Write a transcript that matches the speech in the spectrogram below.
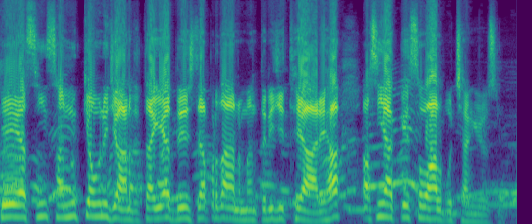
ਕਿ ਅਸੀਂ ਸਾਨੂੰ ਕਿਉਂ ਨਹੀਂ ਜਾਣ ਦਿੱਤਾ ਗਿਆ ਦੇਸ਼ ਦਾ ਪ੍ਰਧਾਨ ਮੰਤਰੀ ਜਿੱਥੇ ਆ ਰਿਹਾ ਅਸੀਂ ਆ ਕੇ ਸਵਾਲ ਪੁੱਛਾਂਗੇ ਉਸ ਨੂੰ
